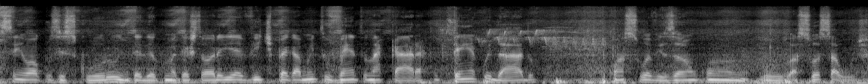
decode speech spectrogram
sem óculos escuros, entendeu como é que é a história, e evite pegar muito vento na cara. Tenha cuidado com a sua visão, com a sua saúde.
